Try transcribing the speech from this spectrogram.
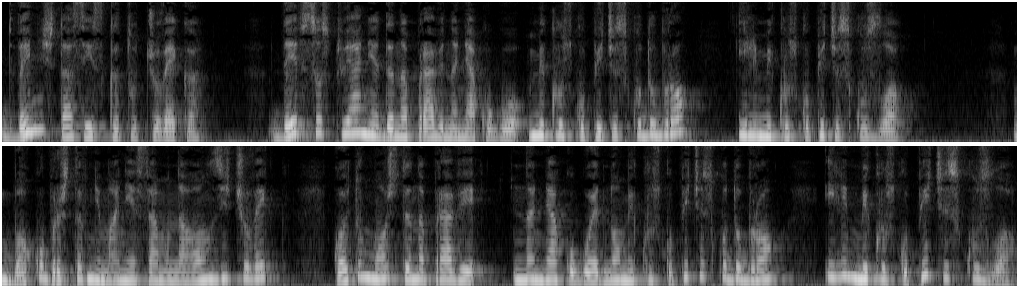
Две неща се искат от човека. Да е в състояние да направи на някого микроскопическо добро или микроскопическо зло. Бог обръща внимание само на онзи човек, който може да направи на някого едно микроскопическо добро или микроскопическо зло.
